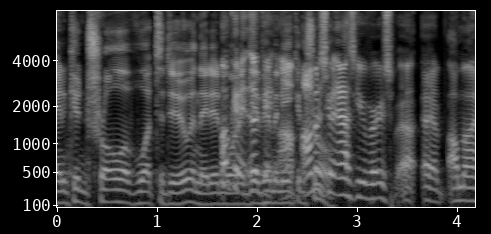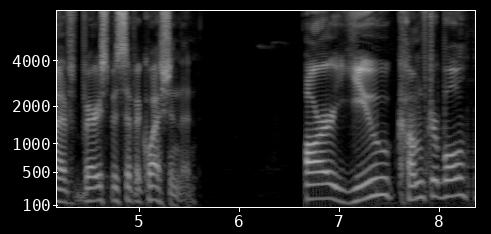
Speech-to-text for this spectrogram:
and control of what to do, and they didn't want to give him any I'm- control. I'm just going to ask you a very, uh, uh, I'm a very specific question. Then, are you comfortable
